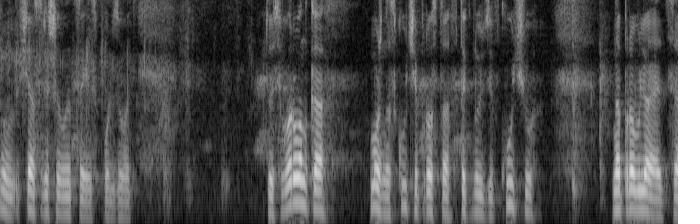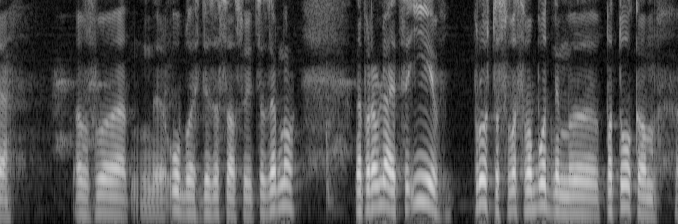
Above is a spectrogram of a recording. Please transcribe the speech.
Ну, зараз вирішили це використовувати. Тобто воронка, можна з кучі просто втикнути в кучу, направляється в е, область, де засасується зерно, направляється і просто св- свободним е, потоком е,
